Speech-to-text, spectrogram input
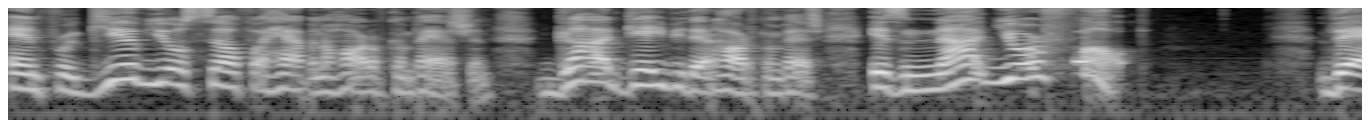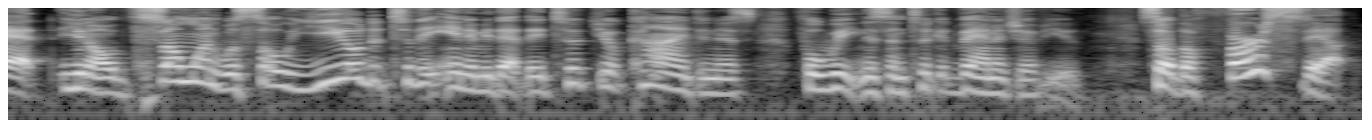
And forgive yourself for having a heart of compassion. God gave you that heart of compassion. It's not your fault that you know someone was so yielded to the enemy that they took your kindness for weakness and took advantage of you so the first step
